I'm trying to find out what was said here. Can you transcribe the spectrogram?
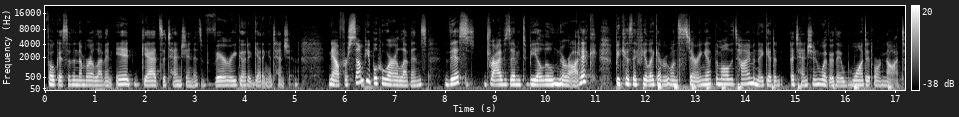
focus of the number 11. It gets attention. It's very good at getting attention. Now, for some people who are 11s, this drives them to be a little neurotic because they feel like everyone's staring at them all the time and they get attention whether they want it or not.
